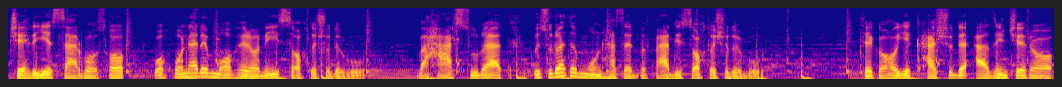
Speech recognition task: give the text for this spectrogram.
چهره سربازها با هنر ماهرانه ساخته شده بود و هر صورت به صورت منحصر به فردی ساخته شده بود تکه های کش شده از این چهره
